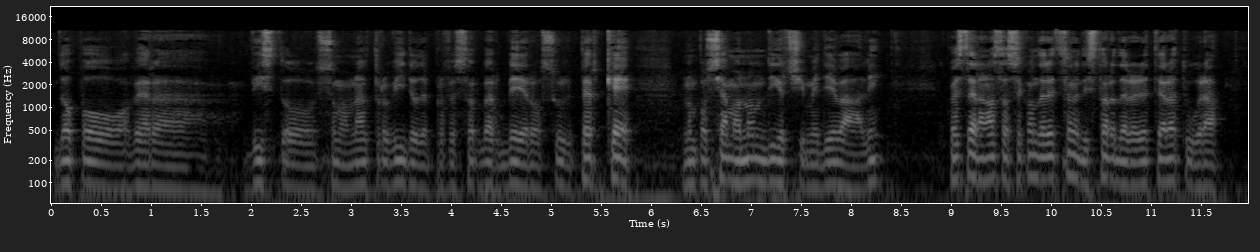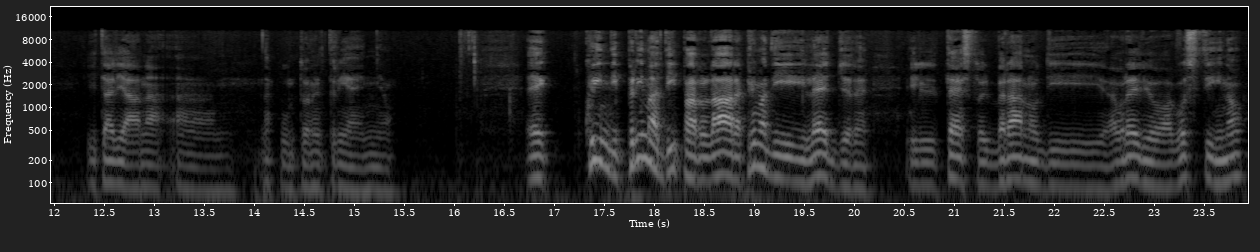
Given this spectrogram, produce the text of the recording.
dopo aver uh, visto insomma, un altro video del professor Barbero sul perché non possiamo non dirci medievali. Questa è la nostra seconda lezione di storia della letteratura italiana, eh, appunto nel triennio. E quindi prima di parlare, prima di leggere il testo, il brano di Aurelio Agostino,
